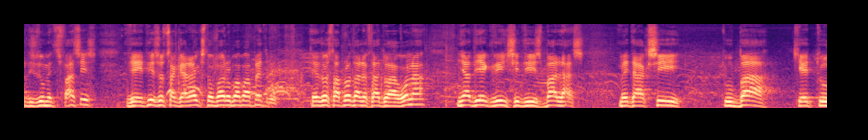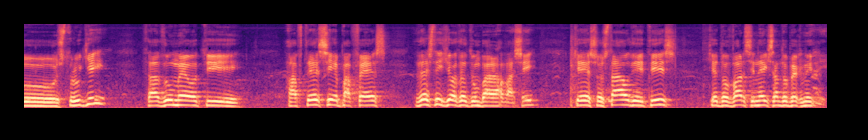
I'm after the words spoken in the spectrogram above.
να τις δούμε τις φάσεις. Διαιτής ο Τσαγκαράκης στο Βάρο Παπαπέτρου. Εδώ στα πρώτα λεφτά του αγώνα, μια διεκδίκηση της μπάλας μεταξύ του Μπα και του Στρούγκη. Θα δούμε ότι αυτές οι επαφές δεν στοιχειοθετούν παράβαση και σωστά ο διαιτής και το ΒΑΡ συνέχισαν το παιχνίδι.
